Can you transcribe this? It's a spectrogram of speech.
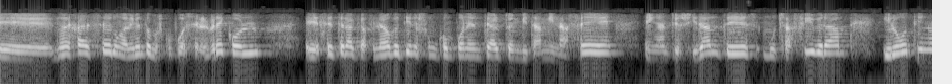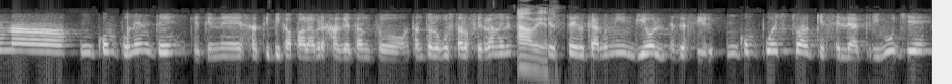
eh, no deja de ser un alimento pues como puede ser el brécol, etcétera, que al final lo que tiene es un componente alto en vitamina C, en antioxidantes, mucha fibra, y luego tiene una, un componente que tiene esa típica palabreja que tanto, tanto le gusta a los firranes, que es el carbonidiol, es decir, un compuesto al que se le atribuye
